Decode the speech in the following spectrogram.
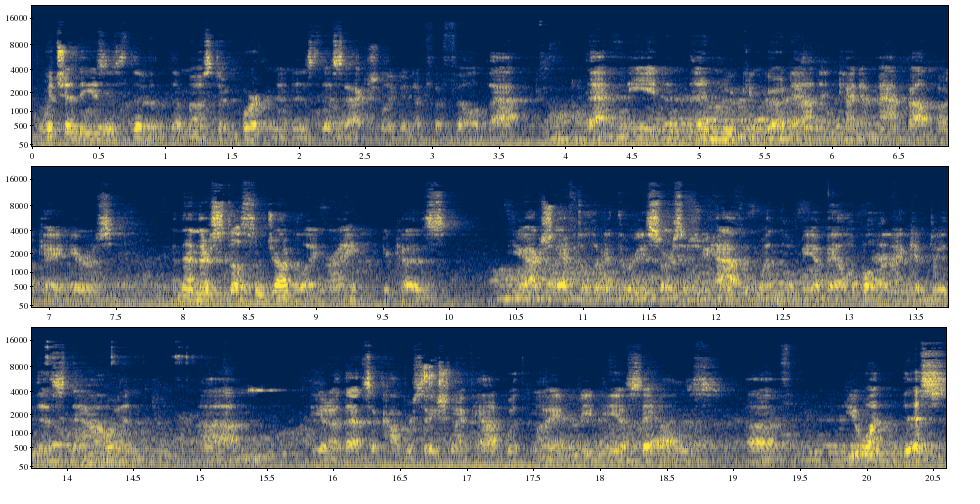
which of these is the, the most important and is this actually going to fulfill that that need? And then you can go down and kind of map out okay here's and then there's still some juggling right because you actually have to look at the resources you have and when they'll be available and i can do this now and um, you know that's a conversation i've had with my vp of sales of you want this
